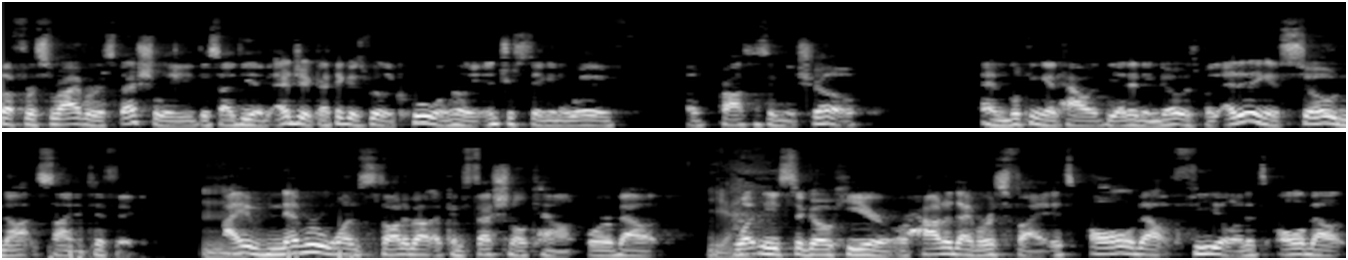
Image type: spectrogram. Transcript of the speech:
but for Survivor, especially, this idea of edgic, I think is really cool and really interesting in a way of, of processing the show and looking at how the editing goes. But editing is so not scientific. Mm-hmm. I have never once thought about a confessional count or about yeah. what needs to go here or how to diversify it. It's all about feel and it's all about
